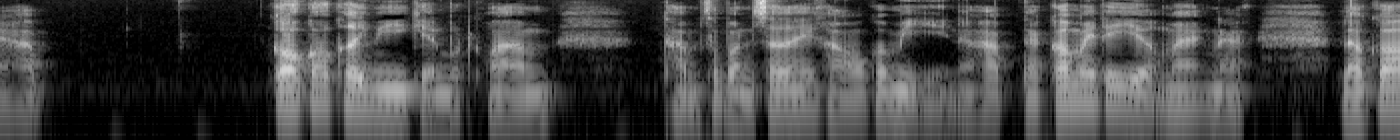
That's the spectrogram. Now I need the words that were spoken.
นะครับ ก็ก็เคยมีเขียนบทความทำสปอนเซอร์ให้เขาก็มีนะครับ แต่ก็ไม่ได้เยอะมากนะ แล้วก็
